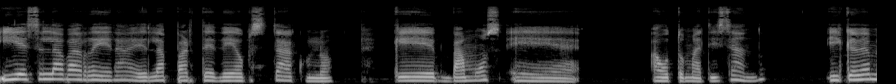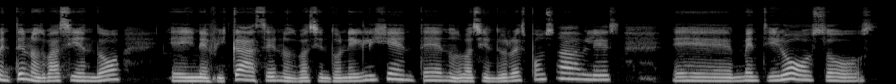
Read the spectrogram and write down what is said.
Y es la barrera, es la parte de obstáculo que vamos eh, automatizando y que obviamente nos va haciendo eh, ineficaces, nos va haciendo negligentes, nos va haciendo irresponsables, eh, mentirosos,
